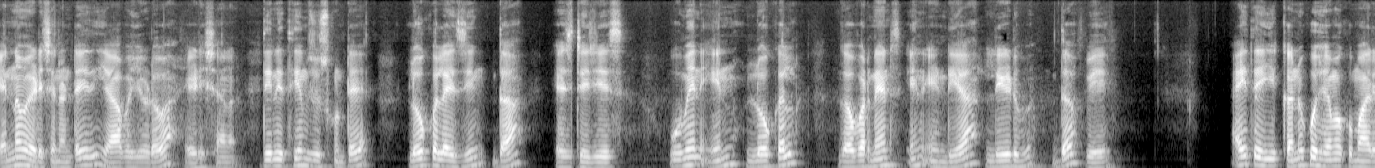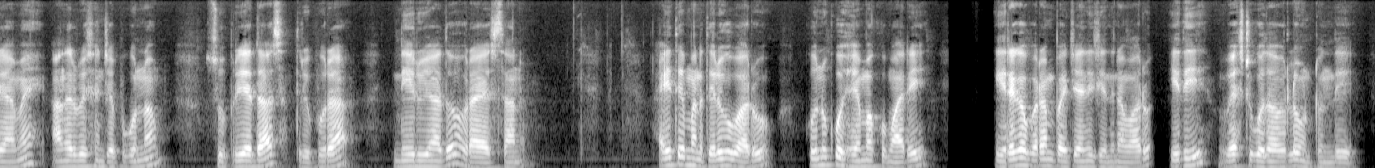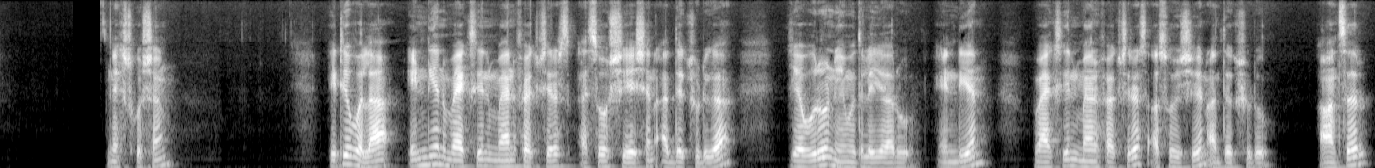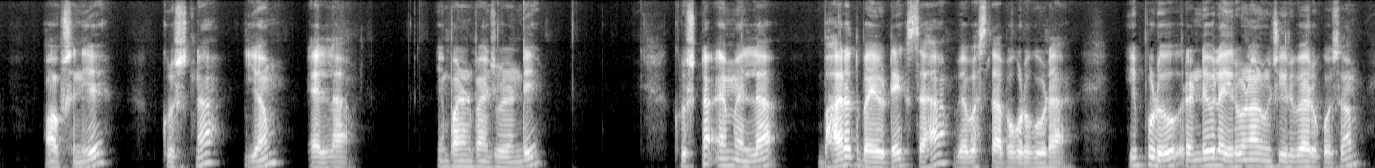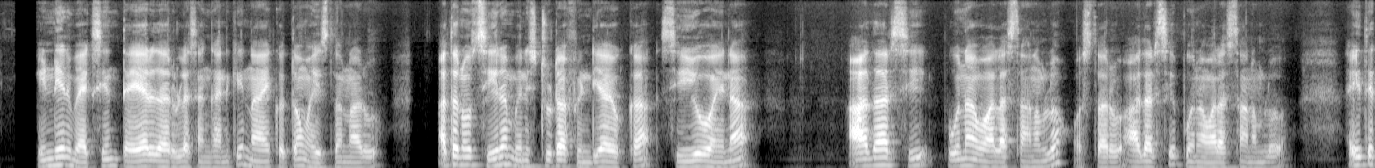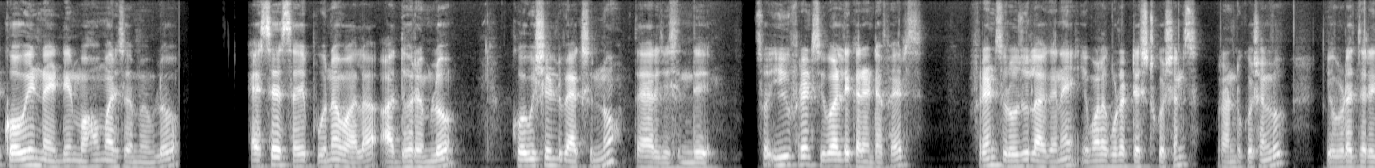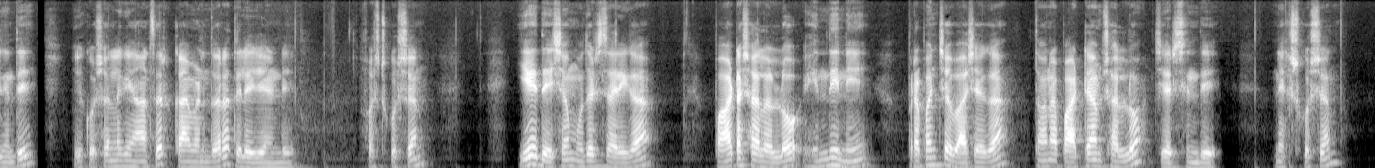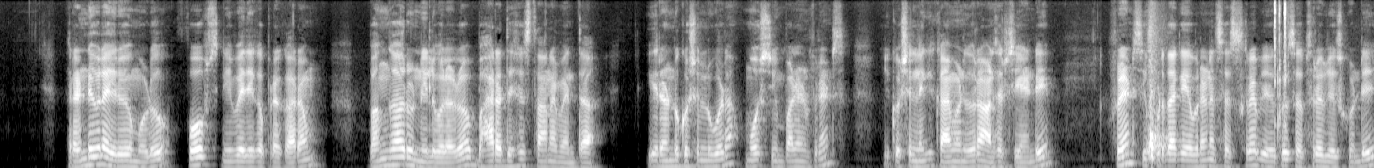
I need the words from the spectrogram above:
ఎన్నవ ఎడిషన్ అంటే ఇది యాభై ఏడవ ఎడిషన్. దీని థీమ్ చూసుకుంటే localising the SDGs. Women in local governance in India lead the way. అయితే ఈ కనుకు హేమకుమారి ఆమె ఆంధ్రప్రదేశ్ అని చెప్పుకున్నాం. సుప్రియ దాస్ త్రిపుర నీరు యాదవ్ రాజస్థాన్. అయితే మన తెలుగువారు కునుకు హేమకుమారి ఇరగవరం పంచాయతీకి చెందినవారు ఇది వెస్ట్ గోదావరిలో ఉంటుంది. Next question. ఇటీవల ఇండియన్ వ్యాక్సిన్ మ్యానుఫ్యాక్చరర్స్ అసోసియేషన్ అధ్యక్షుడిగా ఎవరు నియమితులయ్యారు? ఇండియన్ వ్యాక్సిన్ మ్యానుఫ్యాక్చరర్స్ అసోసియేషన్ అధ్యక్షుడు. Answer option A Krishna M Ella. Important point చూడండి. కృష్ణ ఎం ఎల్లా భారత్ బయోటెక్ సహా వ్యవస్థాపకుడు కూడా. ఇప్పుడు రెండు వేల ఇరవై నాలుగు నుంచి ఇరవై ఆరు కోసం ఇండియన్ వ్యాక్సిన్ తయారీదారుల సంఘానికి నాయకత్వం వహిస్తున్నారు. అతను సీరం ఇన్స్టిట్యూట్ ఆఫ్ ఇండియా యొక్క సిఇఓ అయిన ఆధార్ సి పూనావాలా స్థానంలో వస్తారు. ఆధార్ సి పూనావాలా స్థానంలో. అయితే కోవిడ్ నైన్టీన్ మహమ్మారి సమయంలో ఎస్ఎస్ఐ పూనావాలా ఆధ్వర్యంలో కోవిషీల్డ్ వ్యాక్సిన్ను తయారు చేసింది. సో ఈ ఫ్రెండ్స్ ఇవాళ కరెంట్ అఫైర్స్. ఫ్రెండ్స్ రోజులాగానే ఇవాళ కూడా టెస్ట్ క్వశ్చన్స్ రెండు క్వశ్చన్లు ఇవ్వడం జరిగింది. ఈ క్వశ్చన్లకి ఆన్సర్ కామెంట్ ద్వారా తెలియజేయండి. First question. ఏ దేశం మొదటిసారిగా పాఠశాలల్లో హిందీని ప్రపంచ భాషగా తన పాఠ్యాంశాల్లో చేర్చింది? Next question. రెండు వేల ఇరవై మూడు ఫోర్బ్స్ నివేదిక ప్రకారం బంగారు నిల్వలలో భారతదేశ స్థానం ఎంత? ఈ రెండు క్వశ్చన్లు కూడా మోస్ట్ ఇంపార్టెంట్ ఫ్రెండ్స్ ఈ క్వశ్చన్లకి కామెంట్ ద్వారా ఆన్సర్ చేయండి. ఫ్రెండ్స్ ఇప్పటిదాకా ఎవరైనా సబ్స్క్రైబ్ చేయకపోతే సబ్స్క్రైబ్ చేసుకోండి.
